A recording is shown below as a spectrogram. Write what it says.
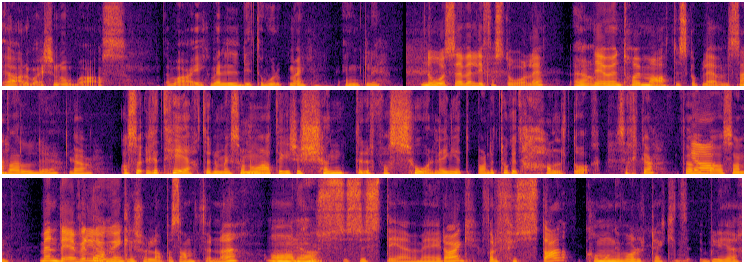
Ja, det var ikke noe bra, ass. Det bare gikk veldig til hodet på meg, egentlig. Noe som er veldig forståelig. Ja. Det er jo en traumatisk opplevelse. Veldig. Ja. Og så irriterte det meg sånn at jeg ikke skjønte det for så lenge etterpå. Det tok et halvt år, cirka. Før Ja. jeg bare sånn Men det vil jeg Ja. jo egentlig skylde på samfunnet og Ja. hvordan systemet er i dag. For det første, hvor mange voldtekt blir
